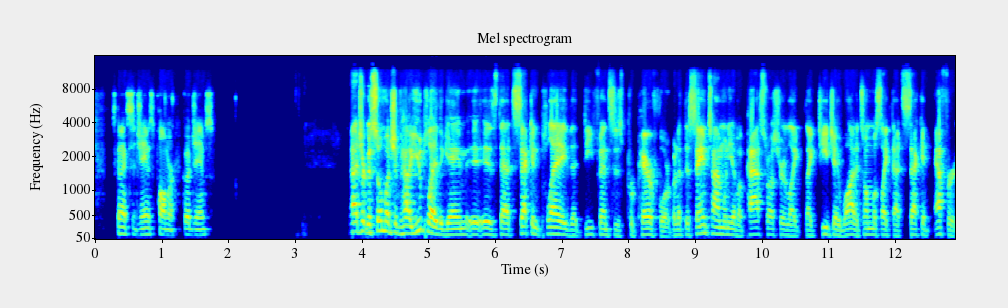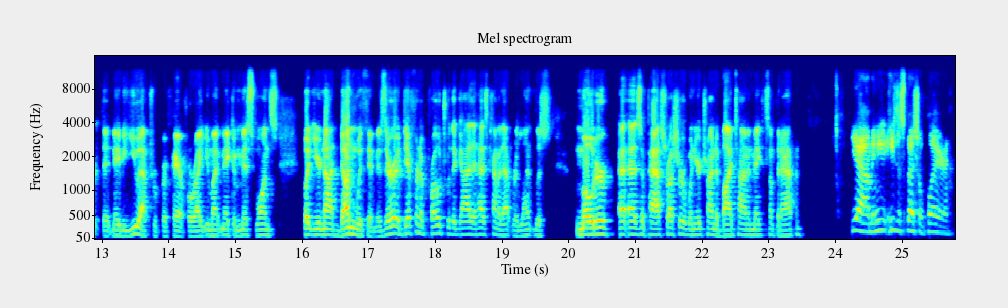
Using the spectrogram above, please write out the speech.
Let's go next to James Palmer. Go, James. Patrick, so much of how you play the game is that second play that defenses prepare for. But at the same time, when you have a pass rusher like like TJ Watt, it's almost like that second effort that maybe you have to prepare for, right? You might make a miss once, but you're not done with him. Is there a different approach with a guy that has kind of that relentless motor as a pass rusher when you're trying to buy time and make something happen? Yeah, I mean he, he's a special player.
